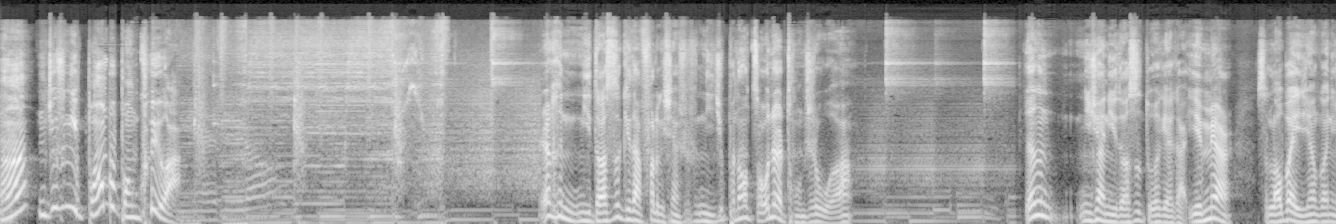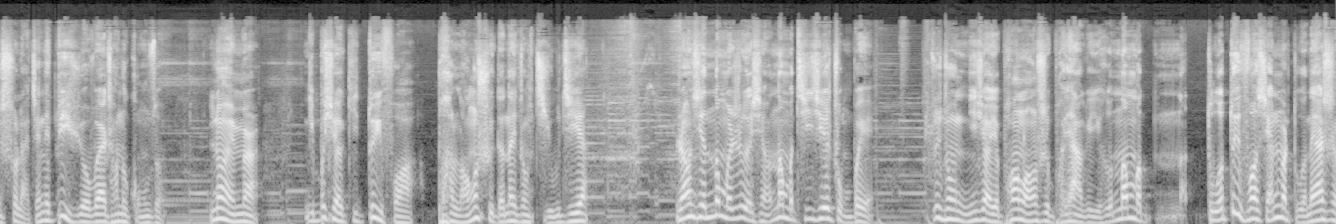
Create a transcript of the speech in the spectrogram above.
啊，你就是你崩不崩溃哇？然后你当时给他发了个信息说，你就不能早点通知我？然后你想你当时多尴尬，一面是老板已经跟你说了，今天必须要完成的工作，另一面你不想给对方泼冷水的那种纠结，人家那么热心，那么提前准备，最终你想一盆冷水泼下去以后，那么那。多对方心里面多难受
